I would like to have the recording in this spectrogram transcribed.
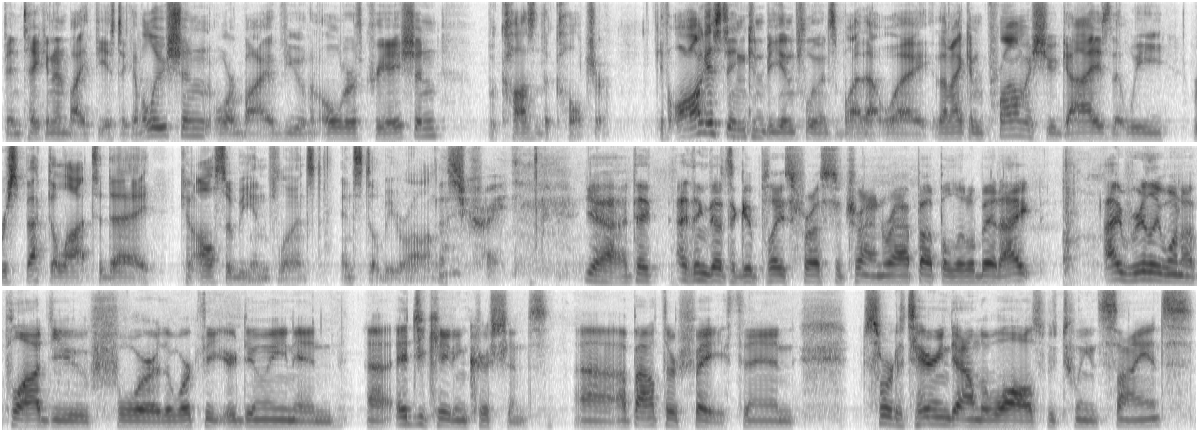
been taken in by theistic evolution or by a view of an old earth creation because of the culture. If Augustine can be influenced by that way, then I can promise you guys that we respect a lot today can also be influenced and still be wrong. That's great. Yeah, I think, I think that's a good place for us to try and wrap up a little bit. I I really want to applaud you for the work that you're doing in uh, educating Christians uh, about their faith and sort of tearing down the walls between science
